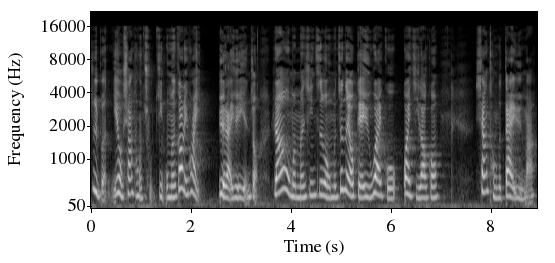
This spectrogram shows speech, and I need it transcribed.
日本也有相同的处境，我们高龄化越来越严重。然而，我们扪心自问，我们真的有给予外国外籍劳工相同的待遇吗？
